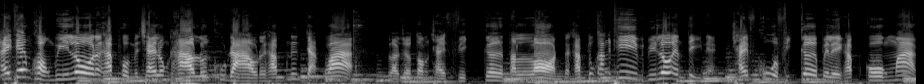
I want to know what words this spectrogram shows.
ไอเทมของวีโ o นะครับผมจะใช้รองเท้าลดคูลดาวนะครับเนื่องจากว่าเราจะต้องใช้ฟิกเกอร์ตลอดนะครับทุกครั้งที่วีโ o แอนติเนี่ยใช้คู่กับฟิกเกอร์ไปเลยครับโกงมาก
